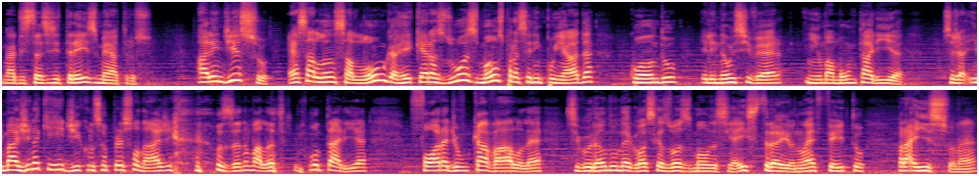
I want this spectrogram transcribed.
na distância de 3 metros. Além disso, essa lança longa requer as duas mãos para ser empunhada quando ele não estiver em uma montaria. Ou seja, imagina que ridículo seu personagem usando uma lança de montaria fora de um cavalo, né? Segurando um negócio com as duas mãos, assim. É estranho, não é feito para isso, né?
